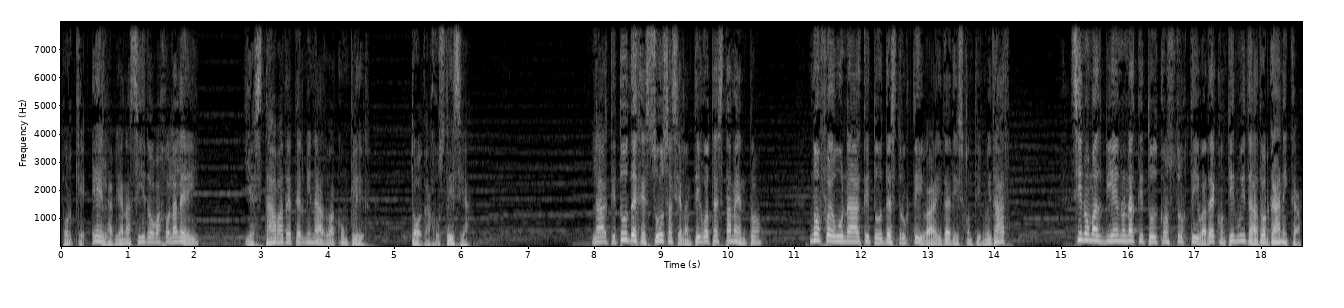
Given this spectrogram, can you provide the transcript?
porque él había nacido bajo la ley y estaba determinado a cumplir toda justicia. La actitud de Jesús hacia el Antiguo Testamento no fue una actitud destructiva y de discontinuidad, sino más bien una actitud constructiva de continuidad orgánica.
